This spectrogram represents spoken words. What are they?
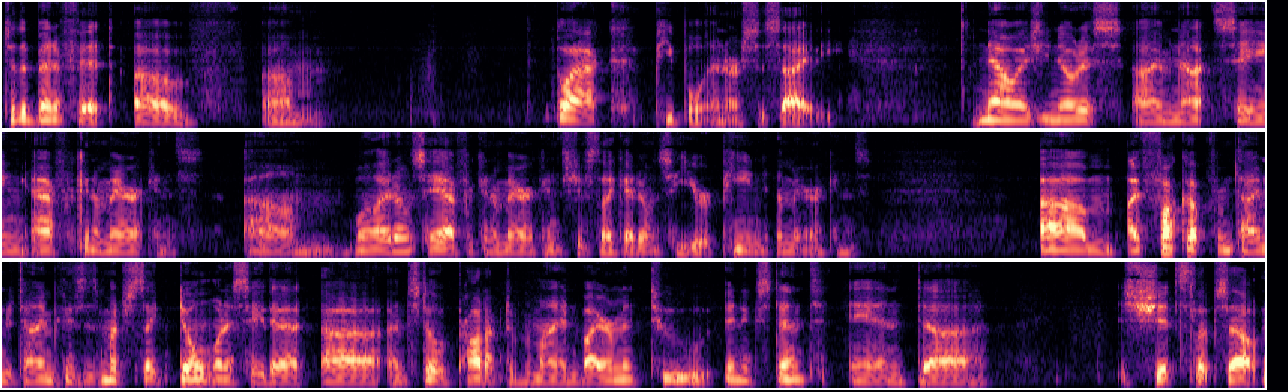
to the benefit of um, black people in our society. Now, as you notice, I'm not saying African Americans. Um, well, I don't say African Americans just like I don't say European Americans. Um, I fuck up from time to time because, as much as I don't want to say that, uh, I'm still a product of my environment to an extent, and uh, shit slips out.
